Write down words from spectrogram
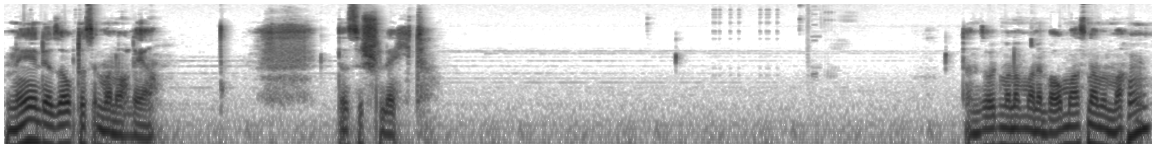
Nee, der saugt das immer noch leer. Das ist schlecht. Dann sollten wir noch mal eine Baumaßnahme machen.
